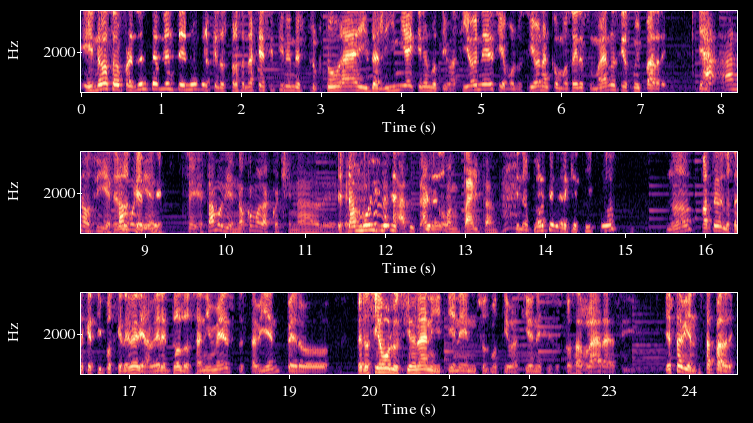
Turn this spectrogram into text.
y no, sorprendentemente no, porque los personajes sí tienen estructura y una línea y tienen motivaciones y evolucionan como seres humanos y es muy padre. Ya. Ah, ah no, sí, está muy bien. Sí, está muy bien, no como la cochinada de. Está muy bien. con Titan. Sino parte de arquetipos, ¿no? Parte de los arquetipos que debe de haber en todos los animes, pues está bien, pero. Pero sí evolucionan y tienen sus motivaciones y sus cosas raras y. está bien, está padre.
